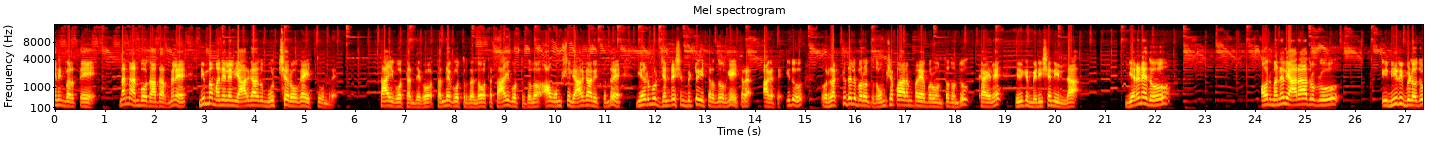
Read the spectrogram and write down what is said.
ಏನಕ್ಕೆ ಬರುತ್ತೆ? ನನ್ನ ಅನುಭವದ ಆಧಾರದ ಮೇಲೆ ನಿಮ್ಮ ಮನೆಯಲ್ಲಿ ಯಾರಿಗಾದ್ರೂ ಮೂರ್ಛೆ ರೋಗ ಇತ್ತು ಅಂದರೆ ತಾಯಿಗೋ, ತಂದೆಗೋ, ತಂದೆ ಗೋತ್ರದಲ್ಲೋ ಅಥವಾ ತಾಯಿ ಗೋತ್ರದಲ್ಲೋ ಆ ವಂಶದಲ್ಲಿ ಯಾರಿಗಾರು ಇತ್ತು ಅಂದರೆ ಎರಡು ಮೂರು ಜನ್ರೇಷನ್ ಬಿಟ್ಟು ಈ ಥರದವ್ರಿಗೆ ಈ ಥರ ಆಗತ್ತೆ. ಇದು ರಕ್ತದಲ್ಲಿ ಬರುವಂಥದ್ದು, ವಂಶ ಪಾರಂಪರೆಯಾಗಿ ಬರುವಂಥದ್ದೊಂದು ಕಾಯಿಲೆ. ಇದಕ್ಕೆ ಮೆಡಿಷನ್ ಇಲ್ಲ. ಎರಡನೇದು, ಅವ್ರ ಮನೇಲಿ ಯಾರಾದ್ರೊಬ್ರು ಈ ನೀರಿಗೆ ಬೀಳೋದು,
